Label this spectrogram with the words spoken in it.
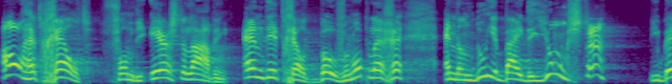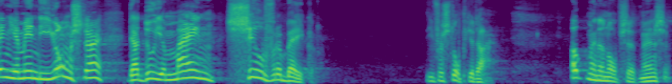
al het geld van die eerste lading en dit geld bovenop leggen. En dan doe je bij de jongste, die Benjamin, die jongste, daar doe je mijn zilveren beker. Die verstop je daar. Ook met een opzet, mensen.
